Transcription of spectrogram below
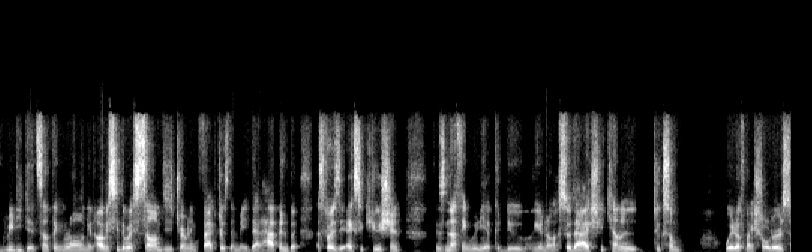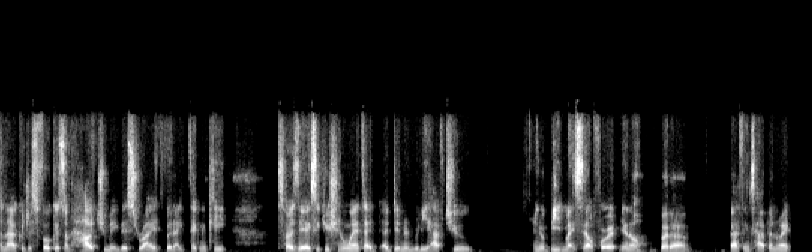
really did something wrong. And obviously there were some determining factors that made that happen. But as far as the execution, there's nothing really I could do, you know. So that actually kind of took some weight off my shoulders. So I could just focus on how to make this right. But I technically, as far as the execution went, I, I didn't really have to, you know, beat myself for it, you know. But uh, bad things happen, right?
